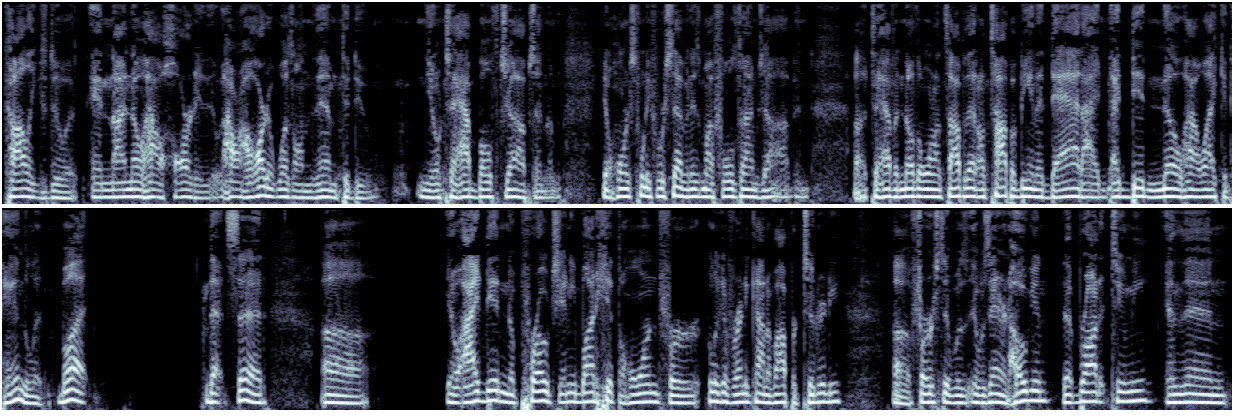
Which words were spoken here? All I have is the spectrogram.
colleagues do it, and I know how hard it how hard it was on them to do. You know, to have both jobs, and um, you know, Horns twenty four seven is my full time job, and uh, to have another one on top of that, on top of being a dad, I I didn't know how I could handle it. But that said, uh, you know, I didn't approach anybody at the Horn for looking for any kind of opportunity. Uh, first, it was it was Aaron Hogan that brought it to me, and then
